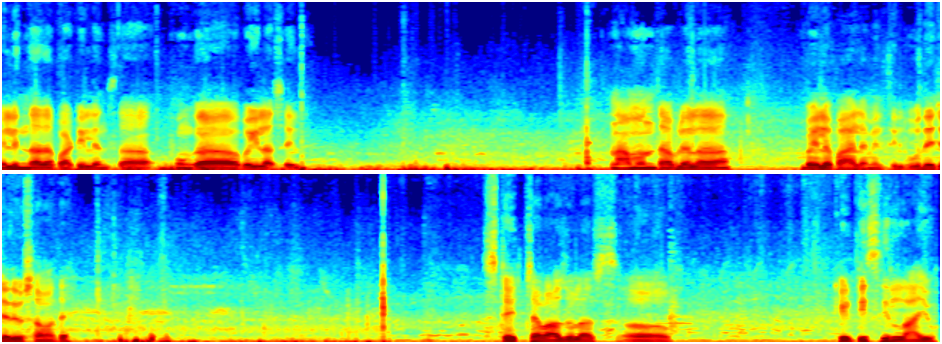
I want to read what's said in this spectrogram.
मिलिंददादा पाटील यांचा पुंगा बैल असेल. नामवंत आपल्याला बैल पाहायला मिळतील उद्याच्या दिवसामध्ये. स्टेजच्या बाजूलाच K T C live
